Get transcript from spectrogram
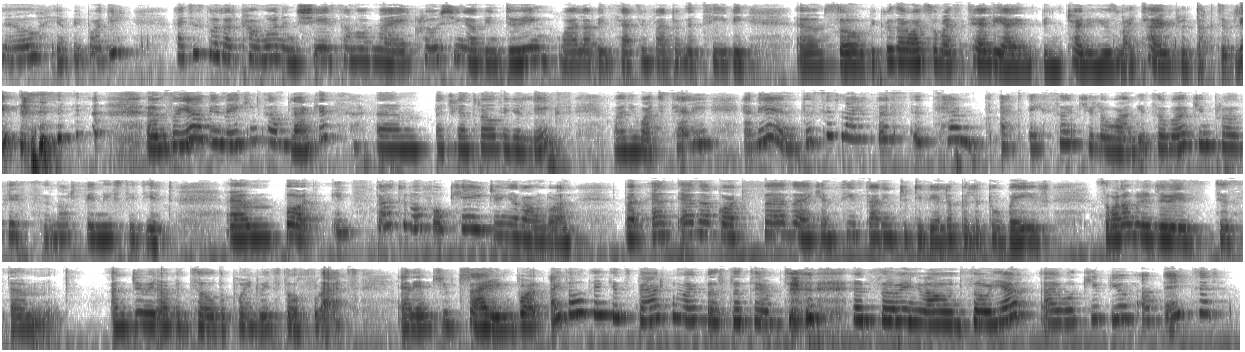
Hello everybody. I just thought I'd come on and share some of my crocheting I've been doing while I've been sat in front of the TV. Um, so because I watch so much telly, I've been trying to use my time productively. um, so yeah, I've been making some blankets um, that you can throw over your legs while you watch telly. And then this is my first attempt at a circular one. It's a work in progress. Not finished it yet. Um, but it started off okay doing a round one. But as, as I've got further, I can see starting to develop a little wave. So what I'm going to do is just um, undo it up until the point where it's still flat and then keep trying. But I don't think it's bad for my first attempt at sewing round. So yeah, I will keep you updated.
